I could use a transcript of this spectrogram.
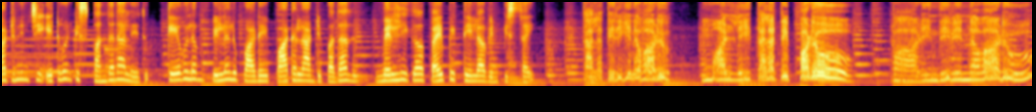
అటునుంచి ఎటువంటి స్పందన లేదు. కేవలం పిల్లలు పాడే పాటలాంటి పదాలు మెల్లిగా భయపెట్టేలా వినిపిస్తాయి. తల తిరిగినవాడు మళ్ళీ తల తిప్పడు. పాడింది విన్నవాడు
